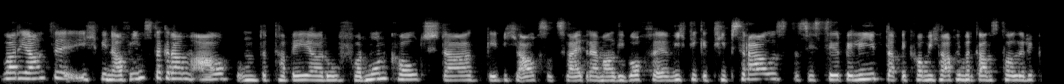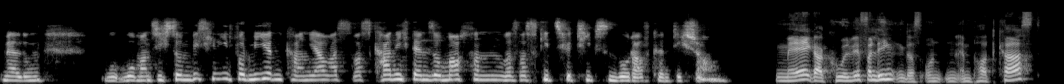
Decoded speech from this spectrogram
Variante. Ich bin auf Instagram auch unter Tabea Ruf Hormoncoach. Da gebe ich auch so zwei, dreimal die Woche wichtige Tipps raus. Das ist sehr beliebt. Da bekomme ich auch immer ganz tolle Rückmeldungen, wo, wo man sich so ein bisschen informieren kann. Ja, was, was kann ich denn so machen? Was, was gibt's für Tipps und worauf könnte ich schauen? Mega cool. Wir verlinken das unten im Podcast.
